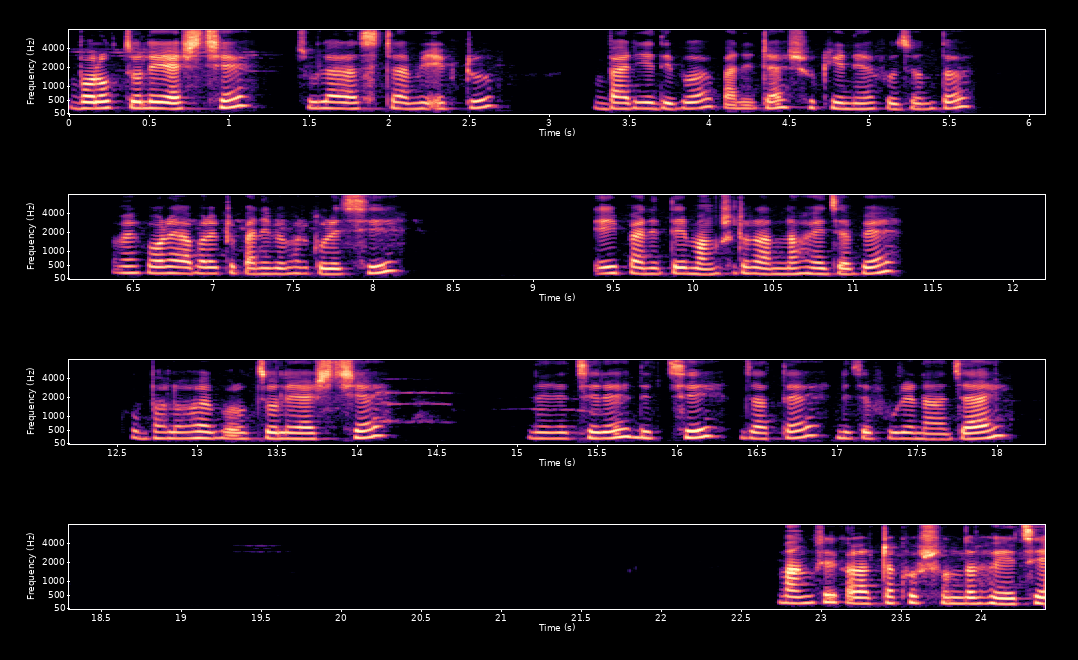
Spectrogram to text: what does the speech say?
বলক চলে আসছে। চুলার আঁচটা আমি একটু বাড়িয়ে দিব পানিটা শুকিয়ে নেওয়া পর্যন্ত। আমি পরে আবার একটু পানি ব্যবহার করেছি। এই পানিতে মাংসটা রান্না হয়ে যাবে। খুব ভালোভাবে চলে আসছে। নেড়ে চেড়ে দিচ্ছি যাতে নিচে পুড়ে না যায়। মাংসের কালারটা খুব সুন্দর হয়েছে।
